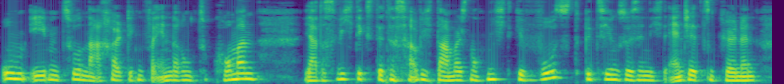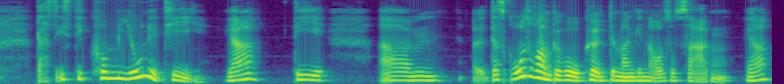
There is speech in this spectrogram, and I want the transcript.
um eben zur nachhaltigen Veränderung zu kommen. Ja, das Wichtigste, das habe ich damals noch nicht gewusst beziehungsweise nicht einschätzen können. Das ist die Community, ja, die ähm, das Großraumbüro könnte man genauso sagen, ja.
